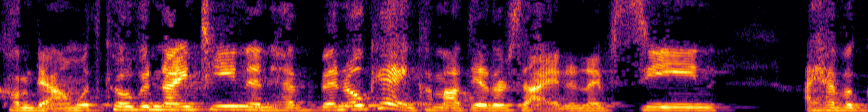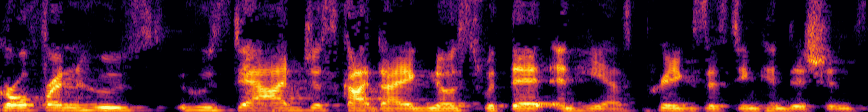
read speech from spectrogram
come down with COVID nineteen and have been okay and come out the other side. And I've seen I have a girlfriend whose whose dad just got diagnosed with it and he has pre existing conditions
